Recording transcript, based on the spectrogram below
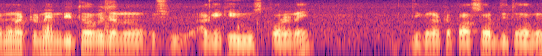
এমন একটা নেম দিতে হবে যেন আগে কেউ ইউজ করে নাই। যে কোনো একটা পাসওয়ার্ড দিতে হবে।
